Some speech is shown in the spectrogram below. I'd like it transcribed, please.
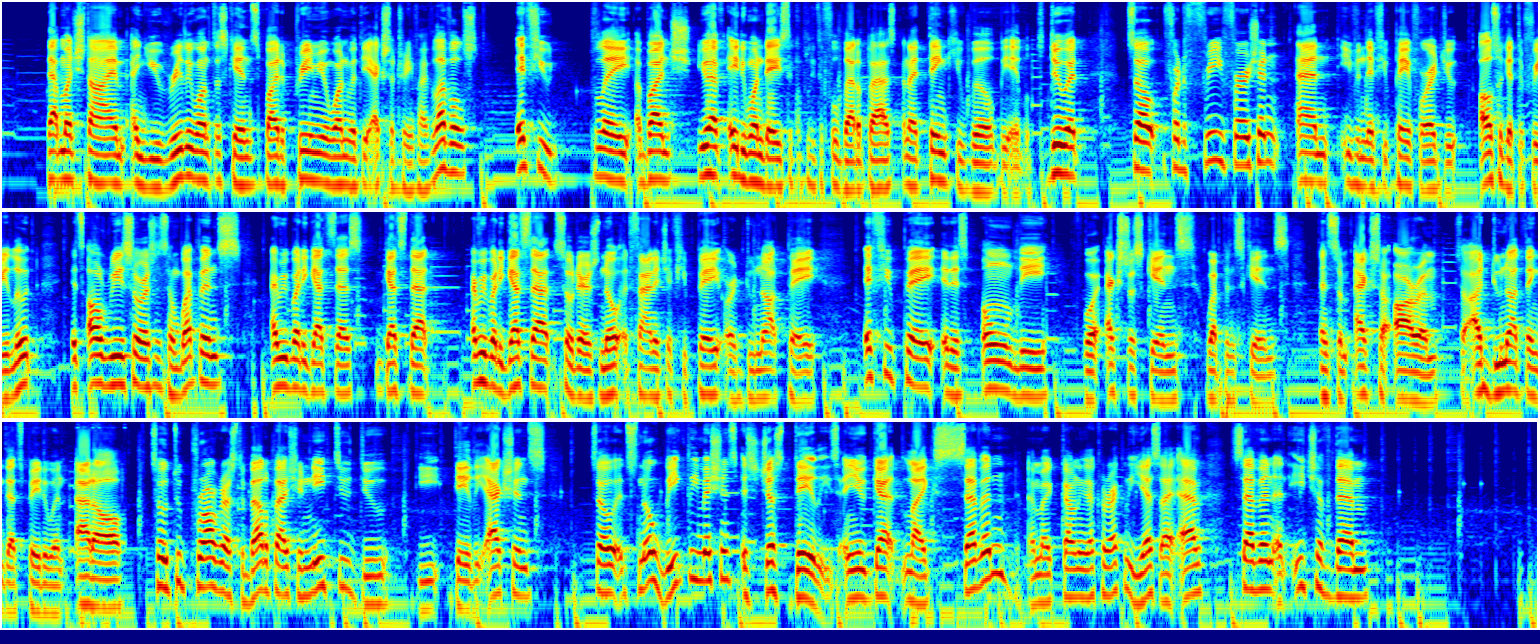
that much time and you really want the skins, buy the premium one with the extra 25 levels. If you play a bunch, you have 81 days to complete the full battle pass, and I think you will be able to do it. So for the free version, and even if you pay for it, you also get the free loot. It's all resources and weapons. Everybody gets this, gets that. Everybody gets that, so there's no advantage if you pay or do not pay. If you pay, it is only for extra skins, weapon skins, and some extra RM. So I do not think that's pay to win at all. So to progress the battle pass, you need to do the daily actions. So it's no weekly missions, it's just dailies. And you get like seven. Am I counting that correctly? Yes, I am. Seven and each of them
